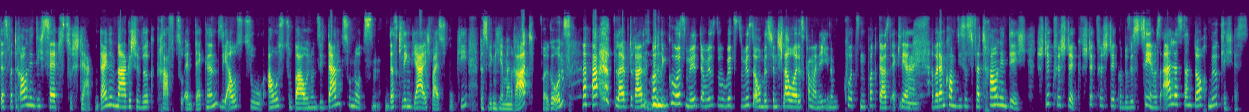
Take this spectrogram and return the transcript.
das Vertrauen in dich selbst zu stärken, deine magische Wirkkraft zu entdecken, sie auszu, auszubauen und sie dann zu nutzen. Das klingt, ja, ich weiß, spooky, deswegen hier mein Rat, folge uns, bleib dran, mach den Kurs mit, dann wirst du, wirst, wirst auch ein bisschen schlauer, das kann man nicht in einem kurzen Podcast erklären. nein. Aber dann kommt dieses Vertrauen in dich, Stück für Stück, Stück für Stück und du wirst sehen, was alles dann doch möglich ist.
